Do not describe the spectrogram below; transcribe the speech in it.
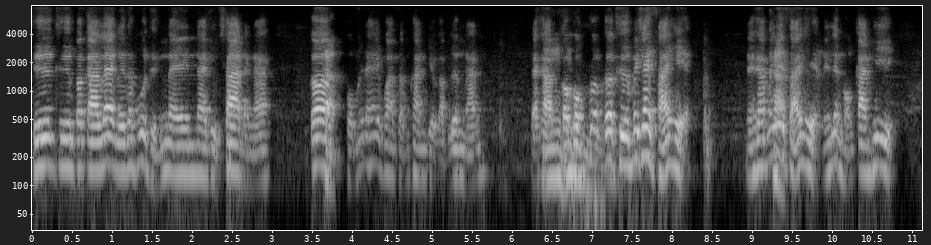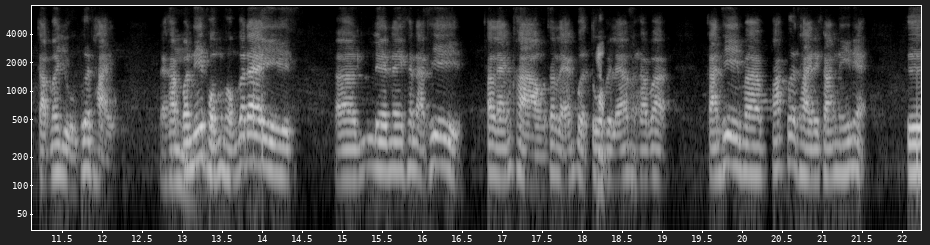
คือคือประการแรกเลยถ้าพูดถึงในนายสุชาตินะนะก็ครับผมไม่ได้ให้ความสำคัญเกี่ยวกับเรื่องนั้น นะครับอืมก็ผมก็ก็คือไม่ใช่สาเหตุนะครับ ไม่ใช่ครับสาเหตุในเรื่องของการที่กลับมาอยู่เพื่อไทยนะครับอืมวันนี้ผมผมก็ได้เอ่อเรียนในขณะที่แถลงข่าวแถลงเปิดตัวไปแล้วนะครับว่า การที่มาพักเพื่อไทยในครั้งนี้เนี่ย คือ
